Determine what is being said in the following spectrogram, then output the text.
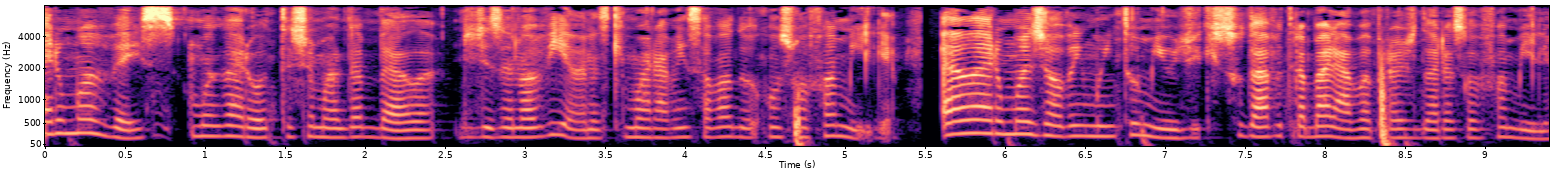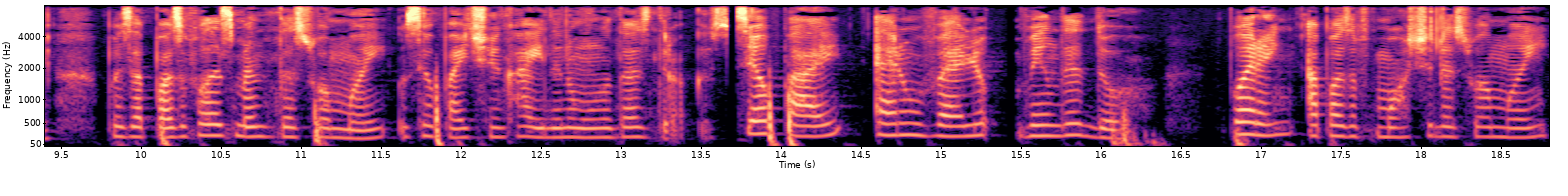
Era uma vez uma garota chamada Bela, de 19 anos, que morava em Salvador com sua família. Ela era uma jovem muito humilde que estudava e trabalhava para ajudar a sua família, pois após o falecimento da sua mãe, o seu pai tinha caído no mundo das drogas. Seu pai era um velho vendedor. Porém, após a morte da sua mãe,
